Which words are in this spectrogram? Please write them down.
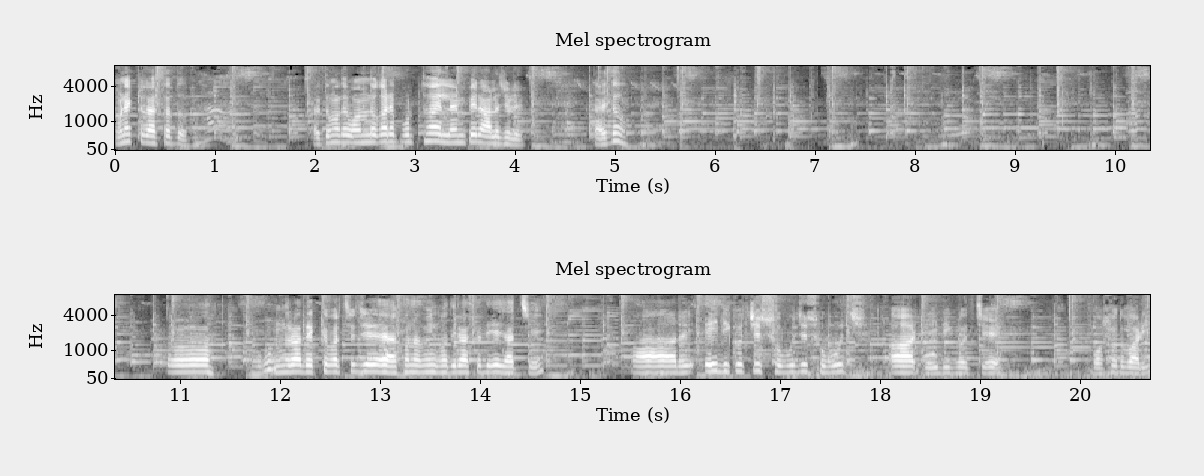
অনেকটা রাস্তা তো। তাহলে তোমাদের অন্ধকারে পড়তে হয় ল্যাম্পের আলো জ্বলে। তাই তো? তো বন্ধুরা দেখতে পাচ্ছ যে এখন আমি নদী রাস্তা দিয়ে যাচ্ছি। আর এই দিক হচ্ছে সবুজে সবুজ, আর এই দিক হচ্ছে বসত বাড়ি।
